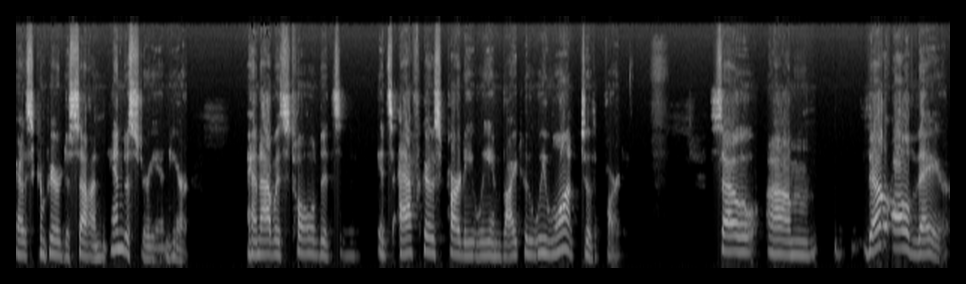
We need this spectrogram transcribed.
as compared to some industry in here. And I was told it's it's AAFCO's party. We invite who we want to the party. So um, they're all there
